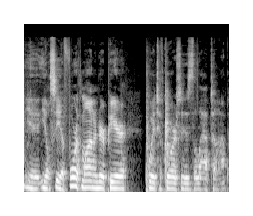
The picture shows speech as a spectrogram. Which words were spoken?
you, you'll see a fourth monitor appear, which of course is the laptop.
